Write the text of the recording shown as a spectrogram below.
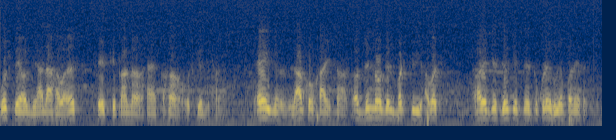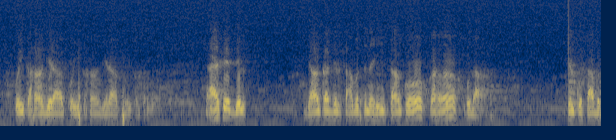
उस पे और ज़्यादा हवस से ठिकाना है कहाँ, उसके बिठाना। एक दिन लाखों ख्वाहिशात, और दिनों दिन बढ़ती हुई हवस अरे जिस दिल के इतने टुकड़े हुए पड़े हैं, कोई कहाँ गिरा, कोई कहाँ गिरा, कोई कहाँ गिरा। ऐसे दिल जहाँ का दिल साबित नहीं ताको कहा खुदा? दिल को साबित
